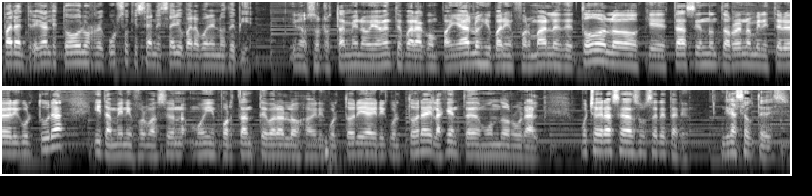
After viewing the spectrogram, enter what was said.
para entregarles todos los recursos que sea necesario para ponernos de pie. Y nosotros también, obviamente, para acompañarlos y para informarles de todo lo que está haciendo en terreno el Ministerio de Agricultura y también información muy importante para los agricultores y agricultoras y la gente del mundo rural. Muchas gracias a su secretario. Gracias a ustedes.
